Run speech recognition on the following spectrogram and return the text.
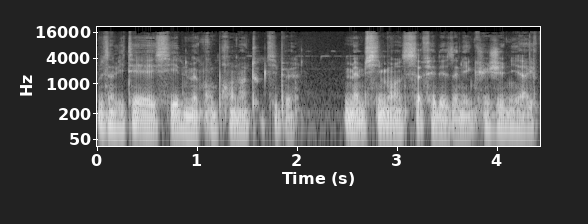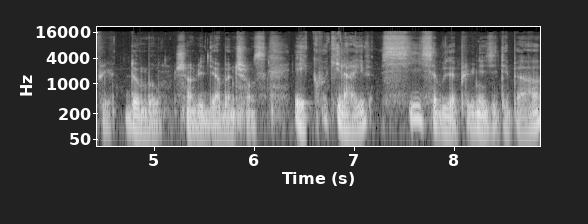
vous inviter à essayer de me comprendre un tout petit peu. Même si moi, ça fait des années que je n'y arrive plus. Donc j'ai envie de dire bonne chance. Et quoi qu'il arrive, si ça vous a plu, n'hésitez pas.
